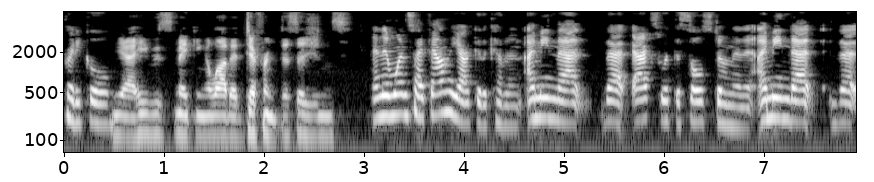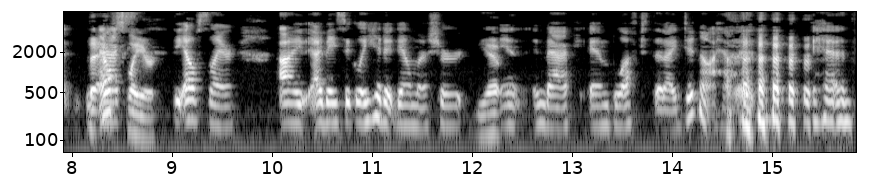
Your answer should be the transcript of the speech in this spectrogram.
Pretty cool. yeah, he was making a lot of different decisions. And then once I found the Ark of the Covenant, I mean that that axe with the Soul Stone in it. I mean that that The Elf Slayer. the Elf Slayer. I I basically hid it down my shirt Yep. and, and back and bluffed that I did not have it. and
